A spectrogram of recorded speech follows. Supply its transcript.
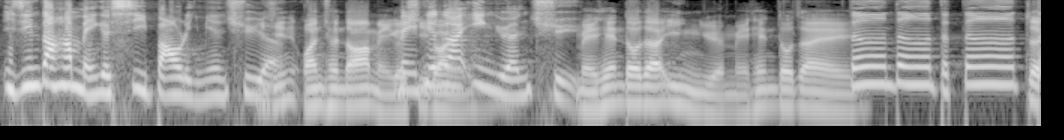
已经到他每一个细胞里面去了已，经完全到他每个每细胞里天都在应援曲，每天都在应援，每天都在。噔噔噔噔对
